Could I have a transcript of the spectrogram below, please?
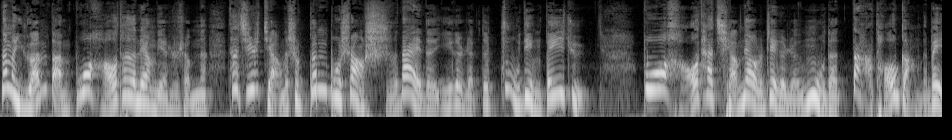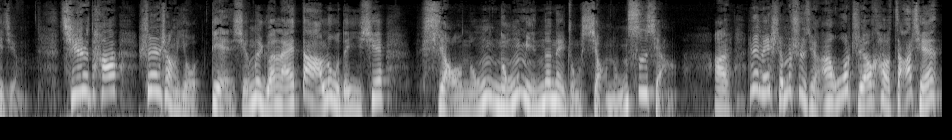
那么原版波豪它的亮点是什么呢？它其实讲的是跟不上时代的一个人的注定悲剧。波豪他强调了这个人物的大逃港的背景，其实他身上有典型的原来大陆的一些小农农民的那种小农思想啊，认为什么事情啊，我只要靠砸钱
